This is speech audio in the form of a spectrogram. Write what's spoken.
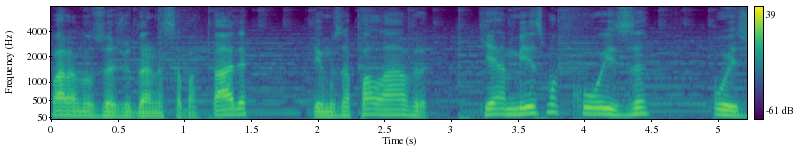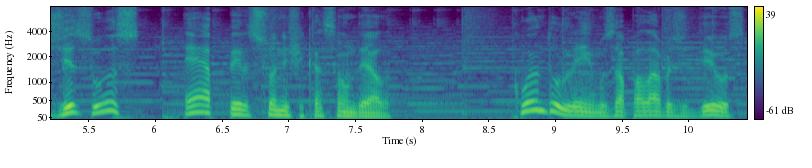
para nos ajudar nessa batalha, temos a palavra que é a mesma coisa, pois Jesus é a personificação dela. Quando lemos a palavra de Deus,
